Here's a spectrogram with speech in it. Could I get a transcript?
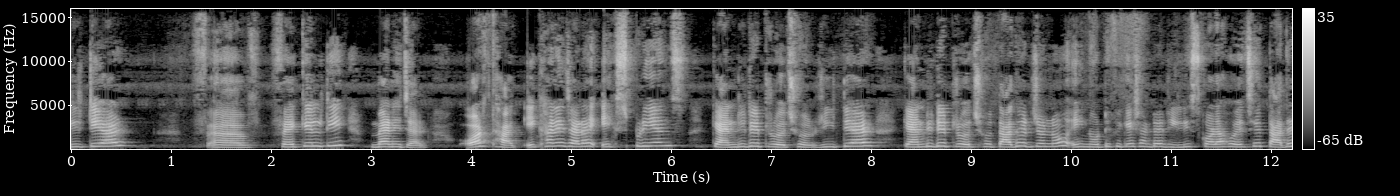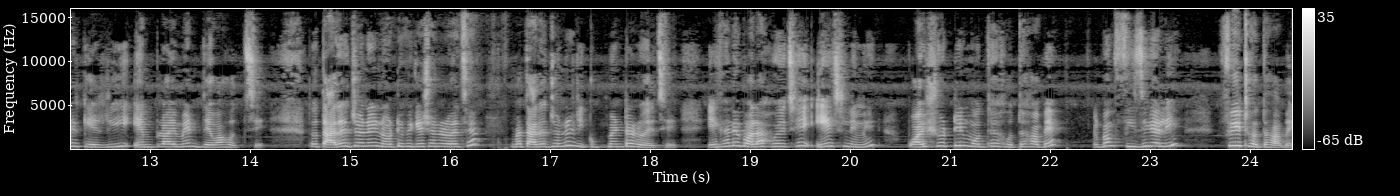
রিটায়ার ফ্যাকাল্টি ম্যানেজার অর্থাৎ এখানে যারা এক্সপিরিয়েন্স ক্যান্ডিডেট রয়েছে রিটায়ার ক্যান্ডিডেট রয়েছে, তাদের জন্য এই নোটিফিকেশানটা রিলিজ করা হয়েছে। তাদেরকে রি এমপ্লয়মেন্ট দেওয়া হচ্ছে। তো তাদের জন্য নোটিফিকেশান রয়েছে বা তাদের জন্য রিক্রুটমেন্টটা রয়েছে। এখানে বলা হয়েছে এজ লিমিট পঁয়ষট্টির মধ্যে হতে হবে এবং ফিজিক্যালি ফিট হতে হবে।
